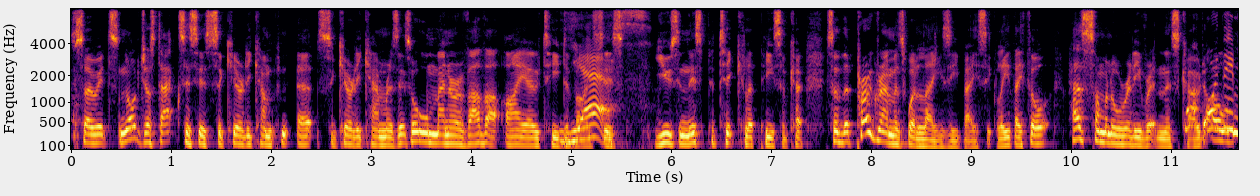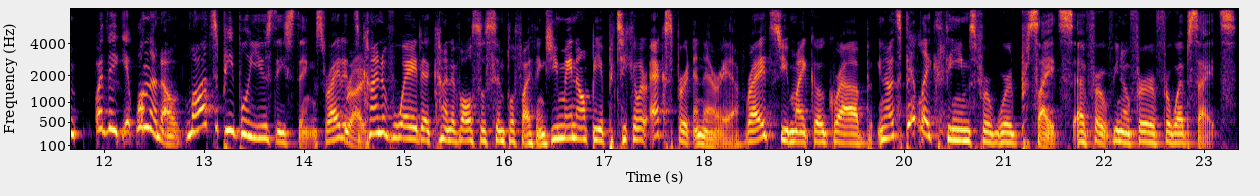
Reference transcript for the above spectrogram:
So it's not just Axis's security company, uh, security cameras; it's all manner of other IoT devices Yes. using this particular piece of code. So the programmers were lazy. Basically, they thought, "Has someone already written this code?" Or Oh, they, or they, well, no, no. Lots of people use these things, right? It's Right. a kind of way to kind of also simplify things. You may not be a particular expert in an area, right? So you might go grab, you know, it's a bit like themes for word sites, uh, for you know, for for websites.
